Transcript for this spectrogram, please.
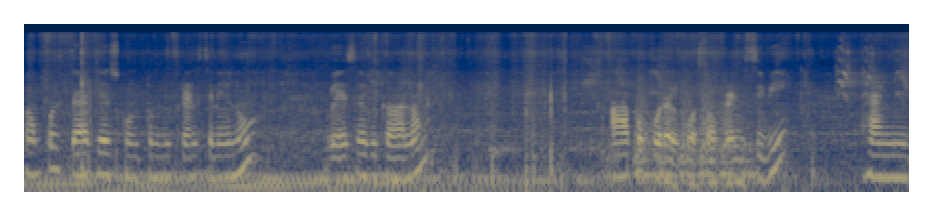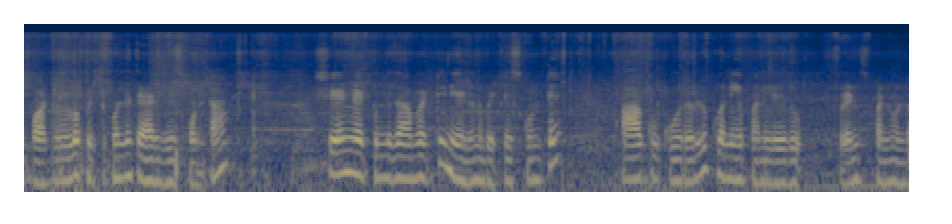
కంపోస్ట్ తయారు చేసుకుంటుంది ఫ్రెండ్స్ నేను వేసవి కాలం ఆకుకూరల కోసం ఫ్రెండ్స్ ఇవి హ్యాంగింగ్ బాటిల్లో పెట్టుకొని తయారు చేసుకుంటా. షేడ్ నెట్ ఉంది కాబట్టి నీడను పెట్టేసుకుంటే ఆకుకూరలు కొనే పని లేదు. ఫ్రెండ్స్ పని ఉండదు.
